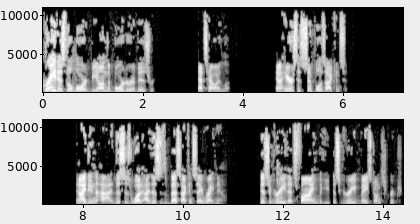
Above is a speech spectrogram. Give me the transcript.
Great is the Lord beyond the border of Israel. That's how I love. Now, here's as simple as I can say. And I do not, this is what I, this is the best I can say right now. Disagree, that's fine, but you disagree based on Scripture.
